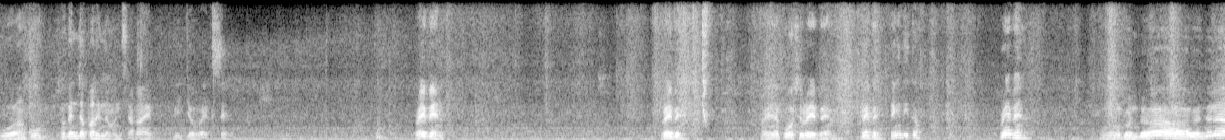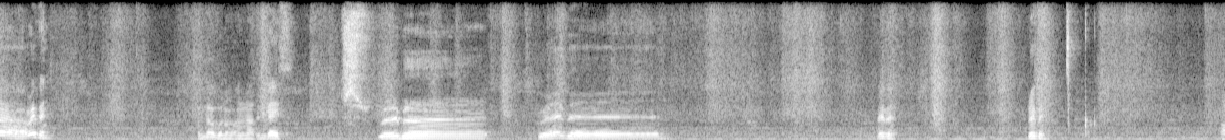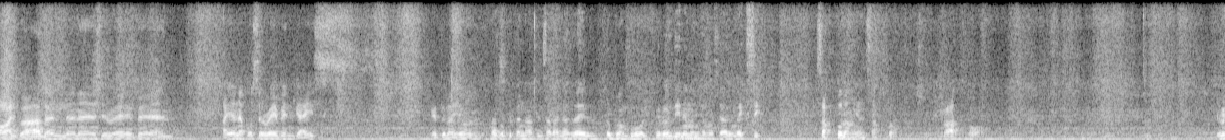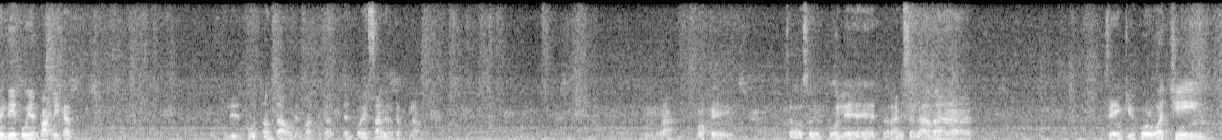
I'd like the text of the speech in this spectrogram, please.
Wow, po. Maganda pa rin naman siya kahit medyo exe. Raven. Raven. Ayan na po si Raven. Raven, tingin dito. Raven. Oh, ganda. Ganda na. Raven. Ang labo ng ano natin, guys. Raven! Raven! Raven! Raven! Oh, di ba? Ganda na si Raven. Ayan na po si Raven, guys. Ito lang yung nagupitan natin sa kanya dahil sobrang buhol. Pero hindi naman siya masyadong maiksi. Sakto lang yan, sakto. Diba? O. Pero hindi po yan copycat. Hindi po ang tawag ng copycat. Yan po ay summer cut lang. Diba? Okay. So, sunod po ulit. Maraming salamat. Thank you for watching.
